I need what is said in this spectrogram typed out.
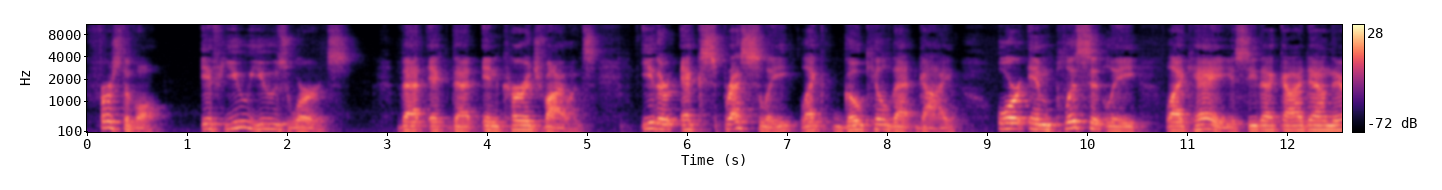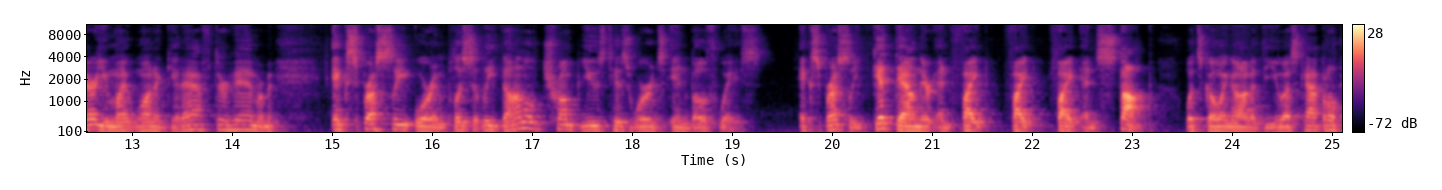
First of all, if you use words that, that encourage violence, either expressly, like go kill that guy, or implicitly, like, hey, you see that guy down there? You might want to get after him. Or expressly or implicitly, Donald Trump used his words in both ways. Expressly, get down there and fight, fight, fight, and stop what's going on at the US Capitol.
